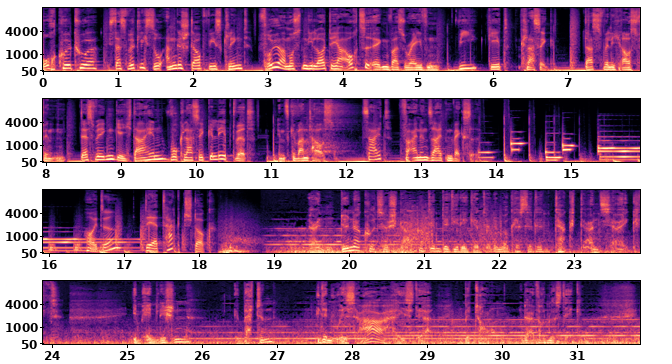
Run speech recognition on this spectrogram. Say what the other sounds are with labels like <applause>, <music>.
Hochkultur? Ist das wirklich so angestaubt, wie es klingt? Früher mussten die Leute ja auch zu irgendwas raven. Wie geht Klassik? Das will ich rausfinden. Deswegen gehe ich dahin, wo Klassik gelebt wird. Ins Gewandhaus. Zeit für einen Seitenwechsel. Heute der Taktstock. Ein dünner, kurzer Stab, mit dem der Dirigent einem Orchester den Takt anzeigt. Im Englischen Baton. In den USA heißt er Beton oder einfach nur Steak.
